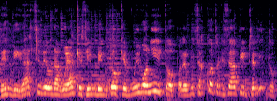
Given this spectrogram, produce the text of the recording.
desligarse de una weá que se inventó, que es muy bonito, por muchas cosas que se da pincelito.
